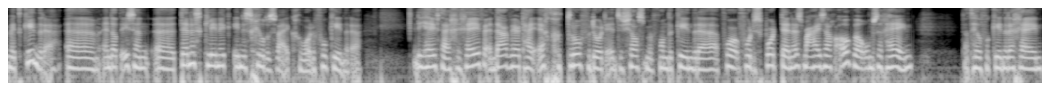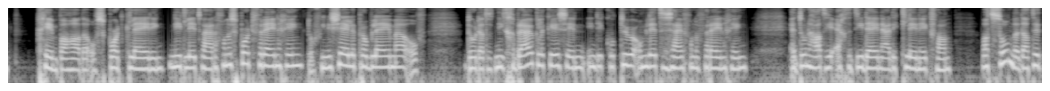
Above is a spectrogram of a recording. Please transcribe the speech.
met kinderen? Eh, en dat is een eh tennisclinic in de Schilderswijk geworden voor kinderen. Die heeft hij gegeven en daar werd hij echt getroffen door het enthousiasme van de kinderen voor, voor de sporttennis. Maar hij zag ook wel om zich heen dat heel veel kinderen geen gimpen hadden of sportkleding, niet lid waren van een sportvereniging door financiële problemen of doordat het niet gebruikelijk is in, in die cultuur om lid te zijn van de vereniging. En toen had hij echt het idee naar die clinic van wat zonde dat dit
